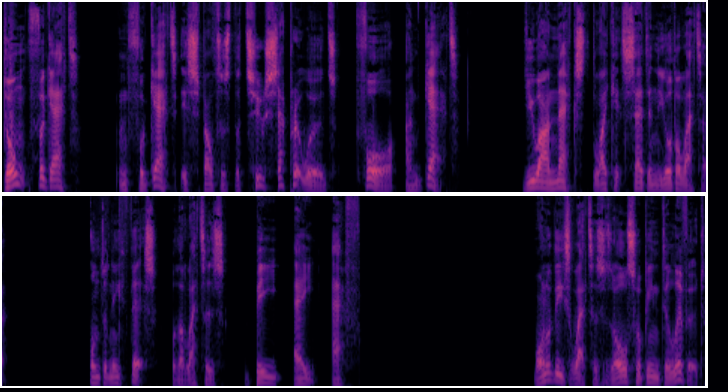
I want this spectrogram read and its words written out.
Don't forget, and forget is spelt as the two separate words for and get. You are next, like it said in the other letter. Underneath this were the letters B A F. One of these letters has also been delivered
